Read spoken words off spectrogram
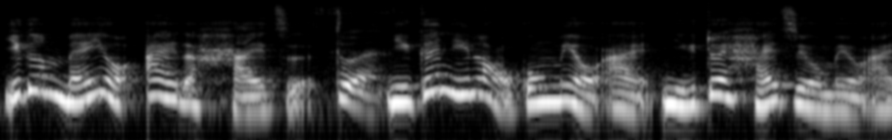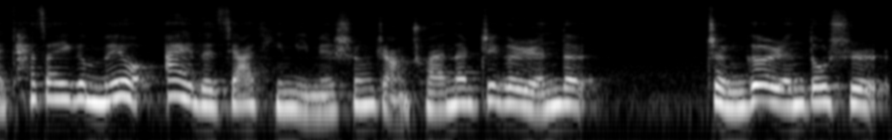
一个没有爱的孩子，对你跟你老公没有爱，你对孩子又没有爱，他在一个没有爱的家庭里面生长出来，那这个人的整个人都是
